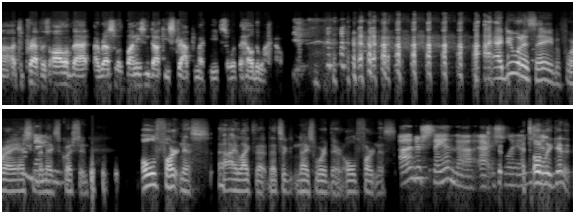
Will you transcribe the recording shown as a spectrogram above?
uh, to preface all of that i wrestle with bunnies and duckies strapped to my feet so what the hell do i know I, I do want to say before I ask you the next question, old fartness. Uh, I like that. That's a nice word there. Old fartness. I understand that actually. I understand totally get it.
